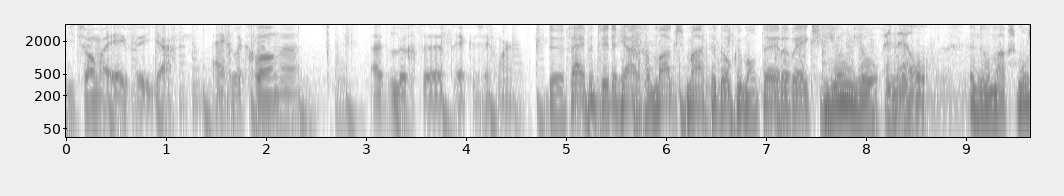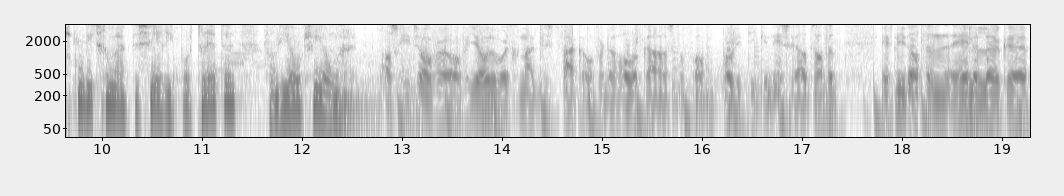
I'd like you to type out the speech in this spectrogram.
niet zomaar even, ja, eigenlijk gewoon eh, uit de lucht eh, trekken, zeg maar. De 25-jarige Max maakt de documentaire reeks Jojo NL, een door Max Moskowitz gemaakte serie portretten van Joodse jongeren. Als er iets over, over Joden wordt gemaakt, is het vaak over de Holocaust of over politiek in Israël. Het is altijd, heeft niet altijd een hele leuke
